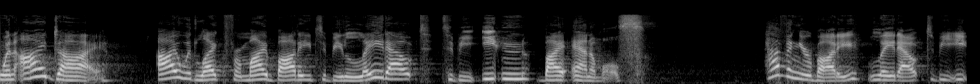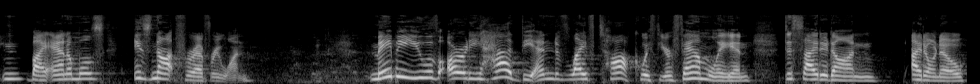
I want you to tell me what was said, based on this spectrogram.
When I die, I would like for my body to be laid out to be eaten by animals. Having your body laid out to be eaten by animals is not for everyone. Maybe you have already had the end of life talk with your family and decided on, I don't know,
